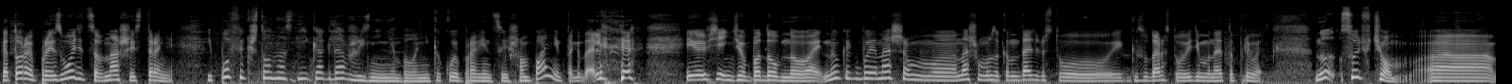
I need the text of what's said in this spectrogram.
которое производится в нашей стране. И пофиг, что у нас никогда в жизни не было никакой провинции шампань и так далее. И вообще ничего подобного. Ну, как бы нашим, э, нашему законодательству и государству, видимо, на это плевать. Ну, суть в чем? А,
